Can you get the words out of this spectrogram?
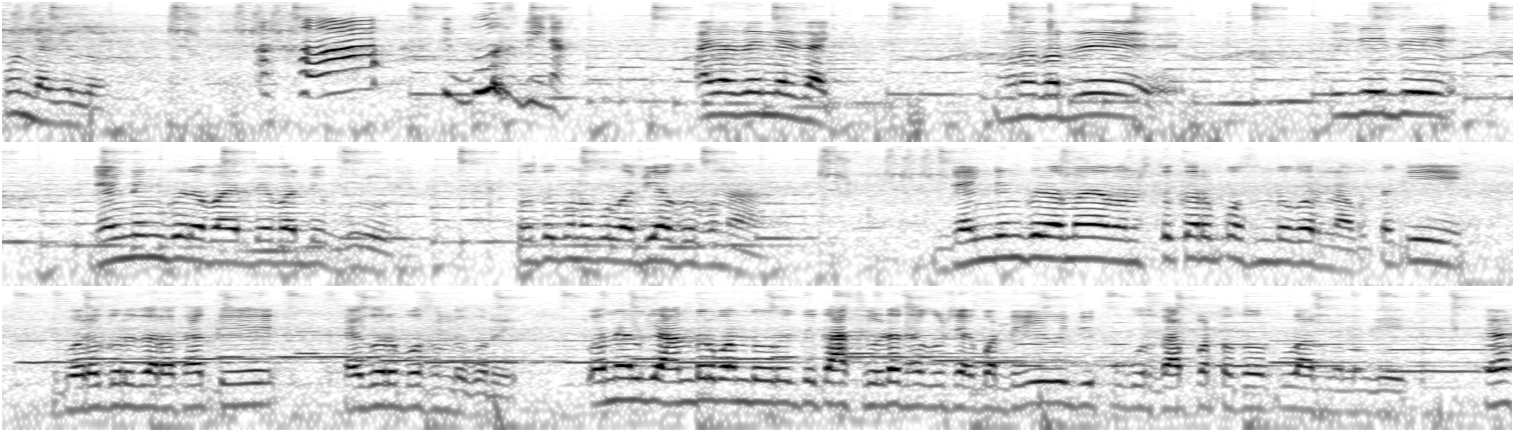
কোন যা গেল? আহা তুই বুঝবি না। আচ্ছা যাই না যাক মনে কর যে তুই যে যে ড্যাং ড্যাং করে বাইরে দিয়ে বাইরে ঘুরো। তত কোনো পোলা বিয়া করব না। ড্যাং ড্যাং করে মায়া মানুষ তো কারও পছন্দ করে না। তা কি ঘরে ঘরে যারা থাকে হ্যাঁ ঘরে পছন্দ করে? কারণ কি আন্দর বান্দর হচ্ছে গাছ ওইটা থাকো সে একবার দিয়ে ওই যে পুকুর গাছ পাটটা তোর পোলা আনবে হ্যাঁ?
